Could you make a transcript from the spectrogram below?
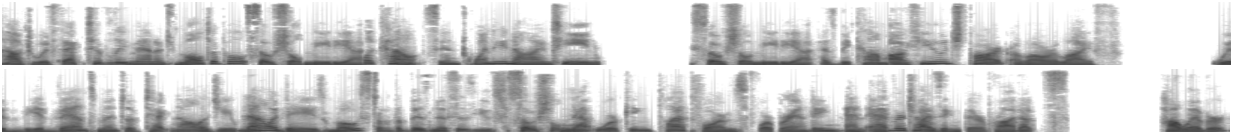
How to effectively manage multiple social media accounts in 2019. Social media has become a huge part of our life. With the advancement of technology nowadays most of the businesses use social networking platforms for branding and advertising their products. However,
